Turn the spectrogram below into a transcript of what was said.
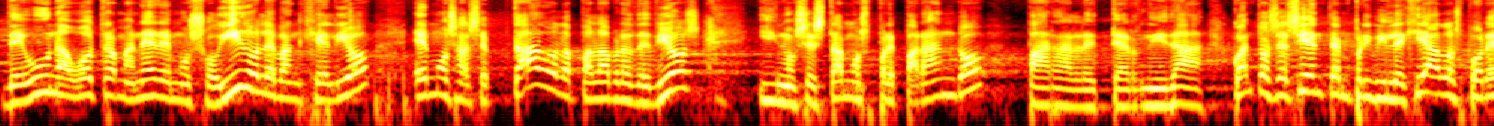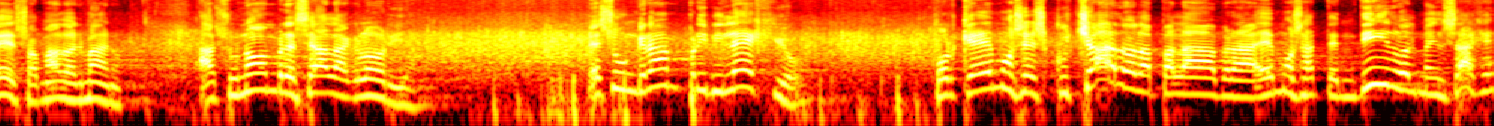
De una u otra manera hemos oído el Evangelio, hemos aceptado la palabra de Dios y nos estamos preparando para la eternidad. ¿Cuántos se sienten privilegiados por eso, amado hermano? A su nombre sea la gloria. Es un gran privilegio porque hemos escuchado la palabra, hemos atendido el mensaje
